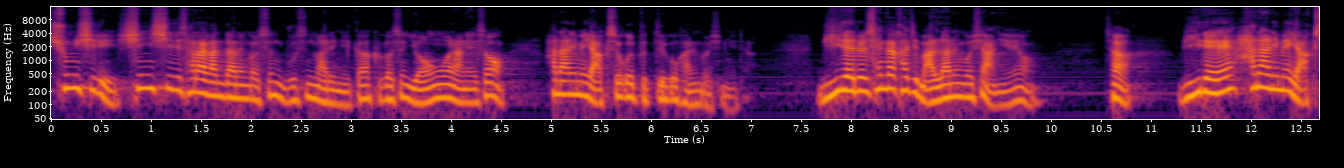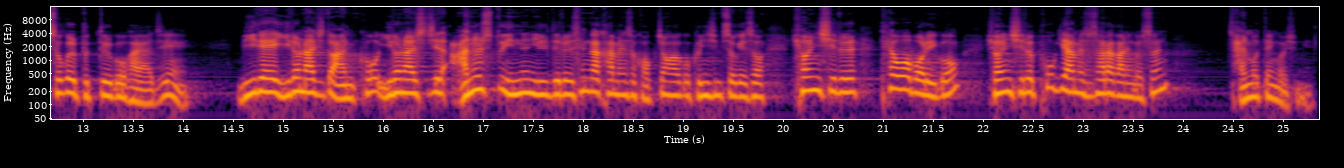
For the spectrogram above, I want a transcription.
충실히 신실히 살아간다는 것은 무슨 말입니까? 그것은 영원 안에서 하나님의 약속을 붙들고 가는 것입니다. 미래를 생각하지 말라는 것이 아니에요. 자, 미래에 하나님의 약속을 붙들고 가야지 미래에 일어나지도 않고 일어나지 않을 수도 있는 일들을 생각하면서 걱정하고 근심 속에서 현실을 태워버리고 현실을 포기하면서 살아가는 것은 잘못된 것입니다.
